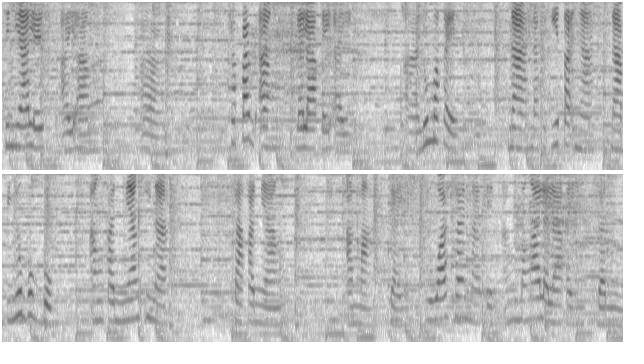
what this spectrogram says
sinyales ay ang ah, kapag ang lalaki ay ah, lumaki na nakikita niya na binubugbog ang kanyang ina sa kanyang ama, guys. Iwasan natin ang mga lalaking ganun.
